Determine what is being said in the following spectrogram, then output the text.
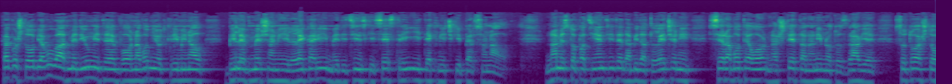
Како што објавуваат медиумите во наводниот криминал биле вмешани лекари, медицински сестри и технички персонал. Наместо пациентите да бидат лечени, се работело на штета на нивното здравје, со тоа што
